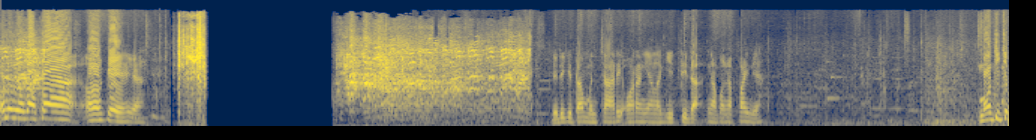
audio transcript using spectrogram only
Oh, nunggu kakak. Oke, ya. Jadi kita mencari orang yang lagi tidak ngapa-ngapain ya. Mau cicip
